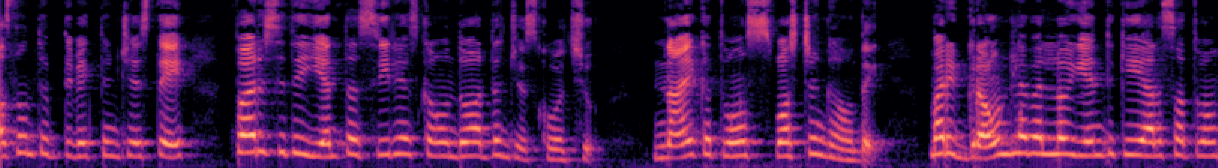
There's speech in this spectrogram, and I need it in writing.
అసంతృప్తి వ్యక్తం చేస్తే పరిస్థితి ఎంత సీరియస్గా ఉందో అర్థం చేసుకోవచ్చు. నాయకత్వం స్పష్టంగా ఉంది. మరి గ్రౌండ్ లెవెల్లో ఎందుకు ఈ అలసత్వం?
